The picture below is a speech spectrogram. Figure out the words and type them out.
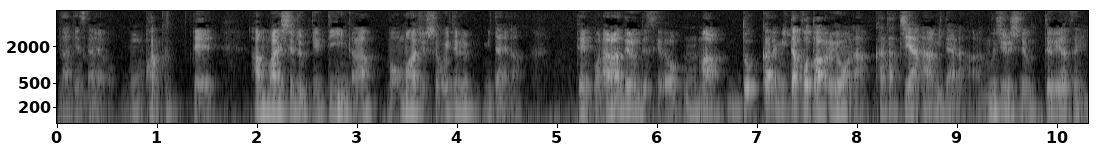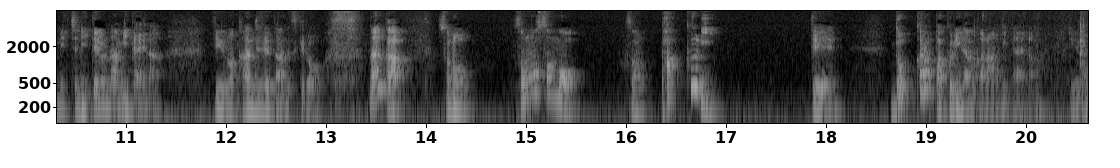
うなんていうんですかねパクって販売してるって言っていいんかな、まあ、オマージュして置いてるみたいな店舗並んでるんですけど、うん。まあどっかで見たことあるような形やなみたいな。あ無印で売ってるやつにめっちゃ似てるなみたいなっていうのを感じてたんですけどなんかそのそもそもそのパクリってどっからパクリなんかなみたいなっていうのを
